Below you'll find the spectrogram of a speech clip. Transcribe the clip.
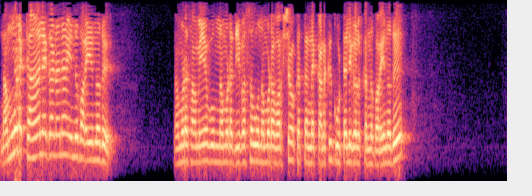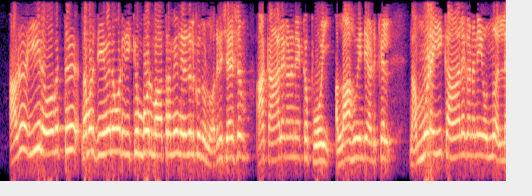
നമ്മുടെ കാലഗണന എന്ന് പറയുന്നത് നമ്മുടെ സമയവും നമ്മുടെ ദിവസവും നമ്മുടെ വർഷമൊക്കെ തന്നെ കണക്ക് കൂട്ടലുകൾക്കെന്ന് പറയുന്നത് അത് ഈ ലോകത്ത് നമ്മൾ ജീവനോടിരിക്കുമ്പോൾ മാത്രമേ നിലനിൽക്കുന്നുള്ളൂ. അതിനുശേഷം ആ കാലഗണനയൊക്കെ പോയി. അള്ളാഹുവിന്റെ അടുക്കൽ നമ്മുടെ ഈ കാലഗണനയൊന്നുമല്ല.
